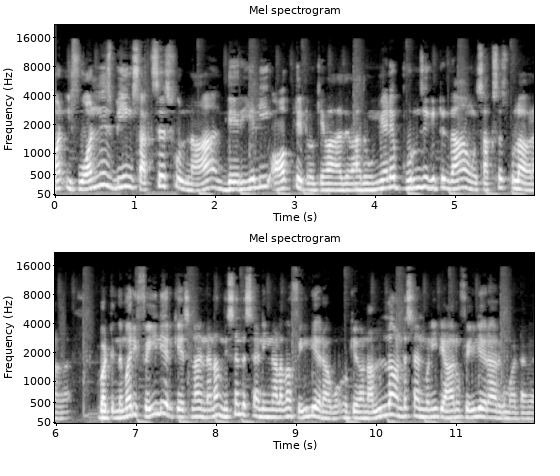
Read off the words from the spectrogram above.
one if one is being சக்ஸஸ்ஃபுல்னா தே ரியலி ஆப்டேட் ஓகேவா அது அது உண்மையாலே புரிஞ்சுக்கிட்டு தான் அவங்க சக்ஸஸ்ஃபுல்லாக ஆகிறாங்க. பட் இந்த மாதிரி ஃபெயிலியர் கேஸ்லாம் என்னன்னா மிஸ் அண்டர்ஸ்டாண்டிங்னால தான் ஃபெயிலியர் ஆகும் ஓகேவா நல்லா அண்டர்ஸ்டாண்ட் பண்ணிட்டு யாரும் ஃபெயிலியராக இருக்க மாட்டாங்க.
